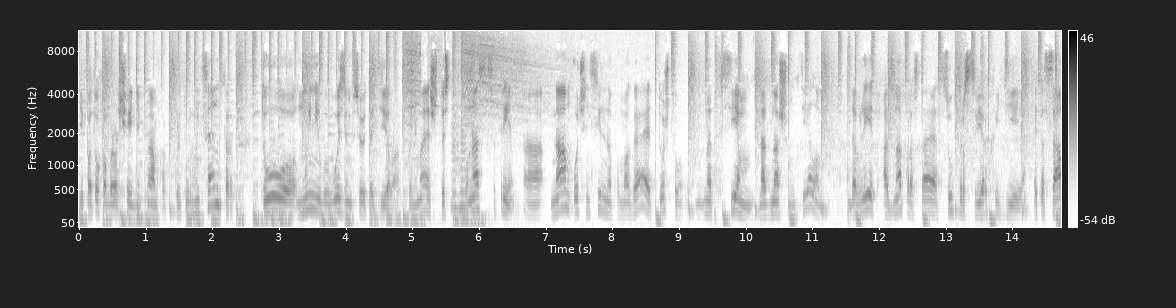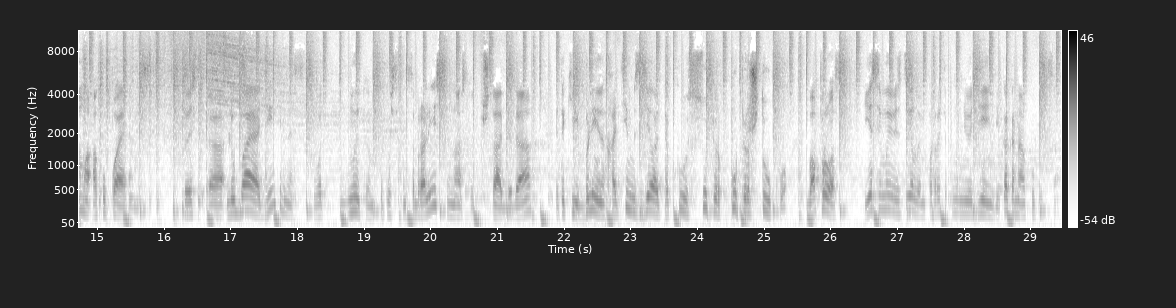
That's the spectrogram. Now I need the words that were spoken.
и поток обращений к нам как в культурный центр, то мы не вывозим все это дело, понимаешь? То есть угу. у нас, смотри, а, нам очень сильно помогает то, что над всем, над нашим делом давлеет одна простая супер-сверх идея. Это самоокупаемость. То есть а, любая деятельность, вот мы там, допустим, собрались у нас тут в штабе, да, и такие, блин, хотим сделать такую супер-пупер штуку. Вопрос, если мы ее сделаем, потратив на нее деньги, как она окупится?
